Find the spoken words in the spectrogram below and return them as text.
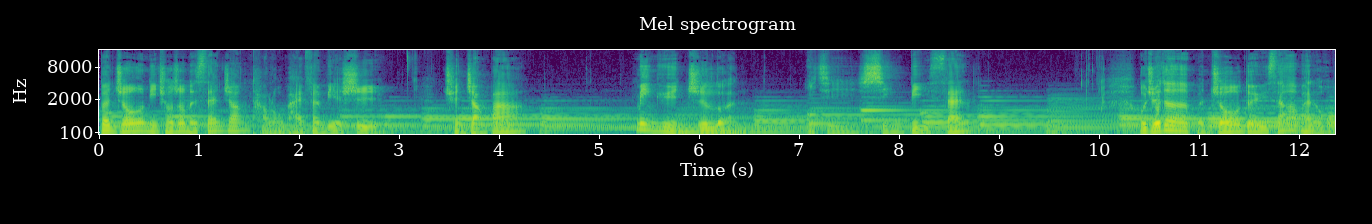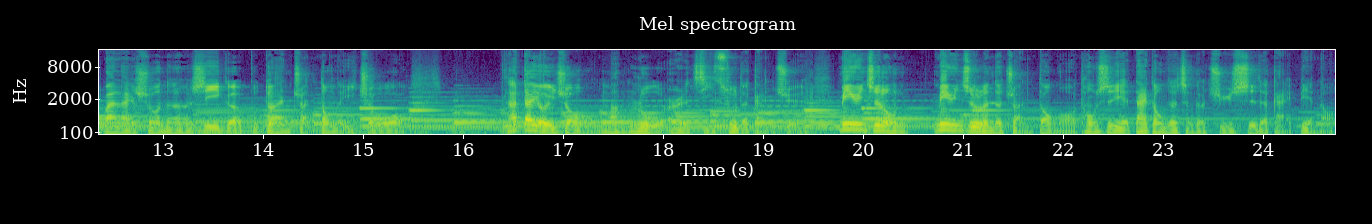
本周你抽中的三张塔罗牌分别是权杖八、命运之轮。以及星币三，我觉得本周对于三号牌的伙伴来说呢，是一个不断转动的一周哦。它带有一种忙碌而急促的感觉。命运之轮，命运之轮的转动哦，同时也带动着整个局势的改变哦。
